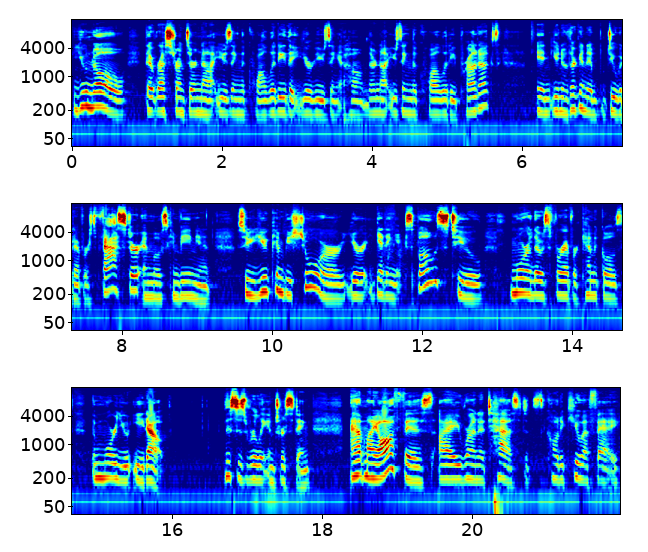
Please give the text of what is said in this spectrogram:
you know that restaurants are not using the quality that you're using at home. They're not using the quality products and you know they're going to do whatever's faster and most convenient. So you can be sure you're getting exposed to more of those forever chemicals the more you eat out. This is really interesting. At my office, I run a test. It's called a QFA,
